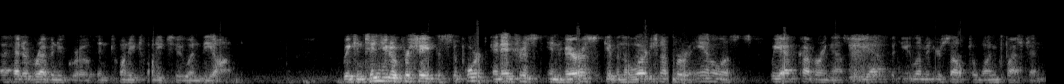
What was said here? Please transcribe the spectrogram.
ahead of revenue growth in 2022 and beyond. We continue to appreciate the support and interest in Verisk, given the large number of analysts we have covering us. We ask that you limit yourself to one question.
